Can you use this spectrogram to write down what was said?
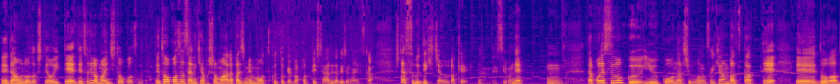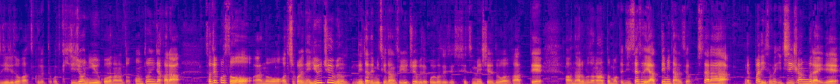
えー、ダウンロードしておいて、で、それを毎日投稿すると。で、投稿する際のキャプションもあらかじめもう作っとけば、コピーして貼るだけじゃないですか。したらすぐできちゃうわけなんですよね。うん。だこれすごく有効な手法なんですけど、キャンバー使って、えー、動画を、リール動画を作るってこと、非常に有効だなと。本当にだから、それこそ、あの、私これね、YouTube のネタで見つけたんですよ。YouTube でこういうことで説明してる動画があって、あ、なるほどなと思って、実際それやってみたんですよ。そしたら、やっぱりその1時間ぐらいで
